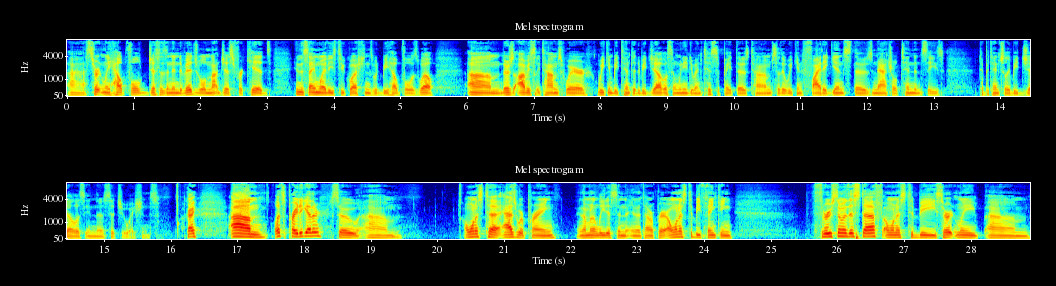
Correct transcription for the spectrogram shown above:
uh, certainly helpful just as an individual, not just for kids. In the same way, these two questions would be helpful as well. Um, there's obviously times where we can be tempted to be jealous, and we need to anticipate those times so that we can fight against those natural tendencies to potentially be jealous in those situations. Okay? Um, let's pray together. So um, I want us to, as we're praying, and I'm going to lead us in, in a time of prayer, I want us to be thinking through some of this stuff. I want us to be certainly um,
